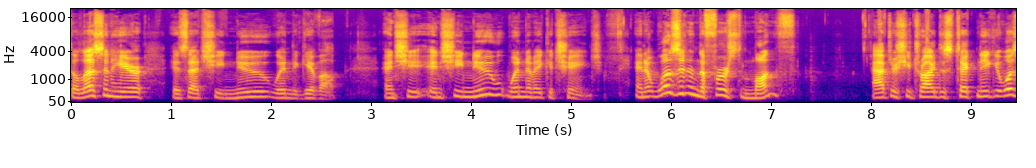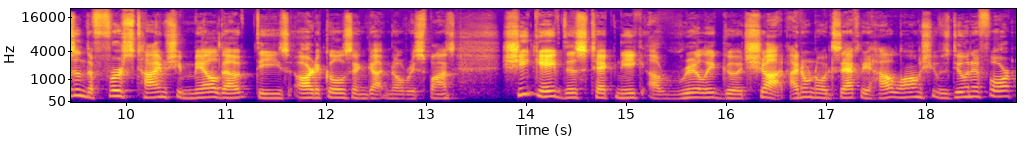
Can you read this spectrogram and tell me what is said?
The lesson here is that she knew when to give up and she and she knew when to make a change. And it wasn't in the first month after she tried this technique. It wasn't the first time she mailed out these articles and got no response. She gave this technique a really good shot. I don't know exactly how long she was doing it for,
